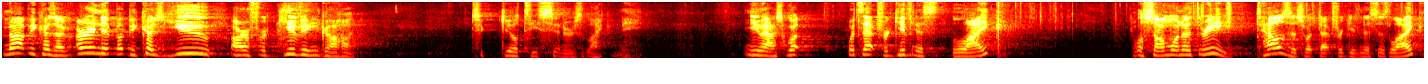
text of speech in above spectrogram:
not because I've earned it, but because you are a forgiving God to guilty sinners like me. You ask, what, what's that forgiveness like? Well, Psalm 103 tells us what that forgiveness is like.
